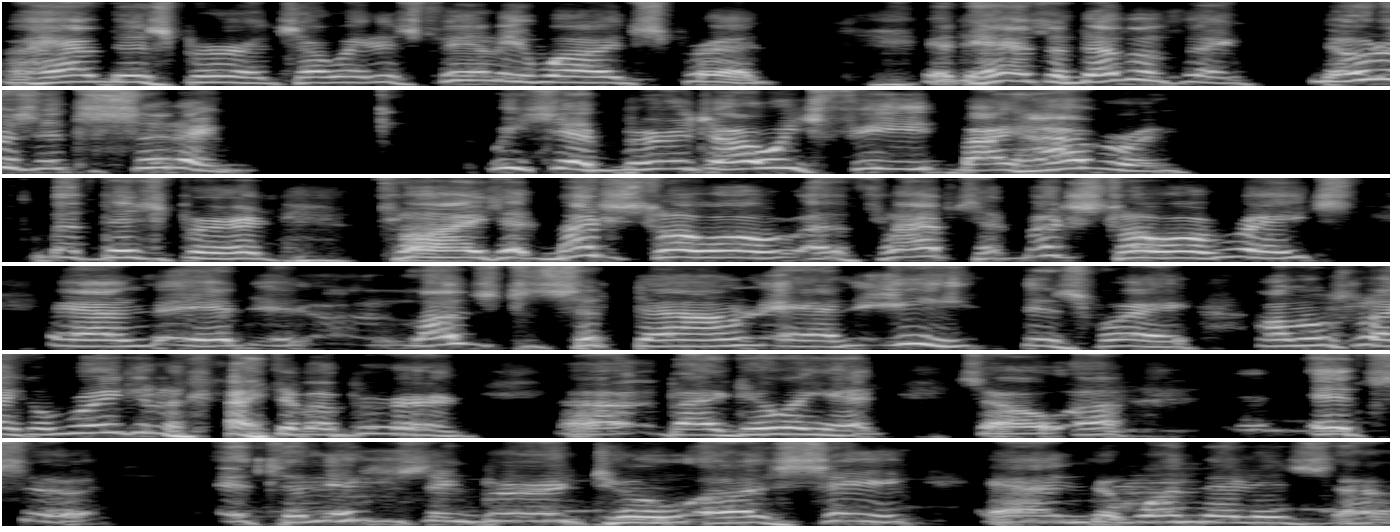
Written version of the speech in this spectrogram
have this bird, so it is fairly widespread. It has another thing. Notice it's sitting. We said birds always feed by hovering but this bird flies at much slower, uh, flaps at much slower rates, and it, it loves to sit down and eat this way, almost like a regular kind of a bird uh, by doing it. So uh, it's uh, it's an interesting bird to uh, see, and the one that is uh,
